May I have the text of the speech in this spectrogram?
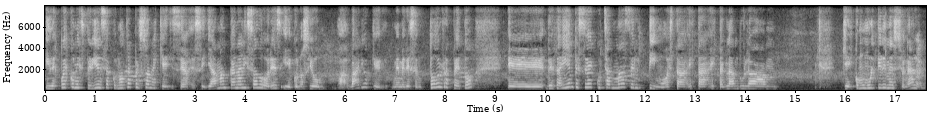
Y después con experiencias con otras personas que se, se llaman canalizadores, y he conocido a varios que me merecen todo el respeto, eh, desde ahí empecé a escuchar más el timo, esta, esta, esta glándula que es como multidimensional,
